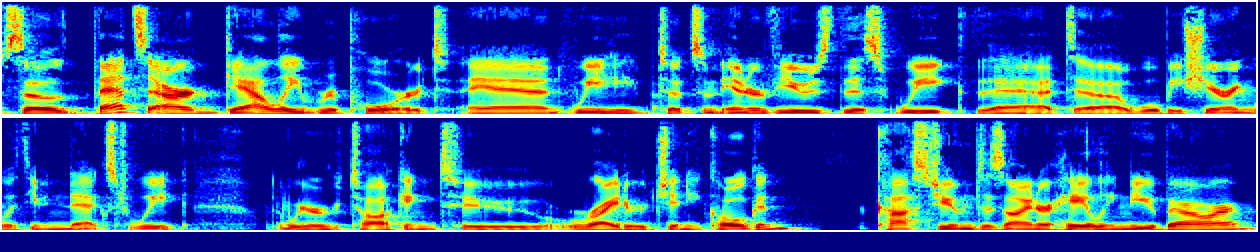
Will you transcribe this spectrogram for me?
So that's our galley report, and we took some interviews this week that uh, we'll be sharing with you next week. We're talking to writer Jenny Colgan, costume designer Hayley Nebauer,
